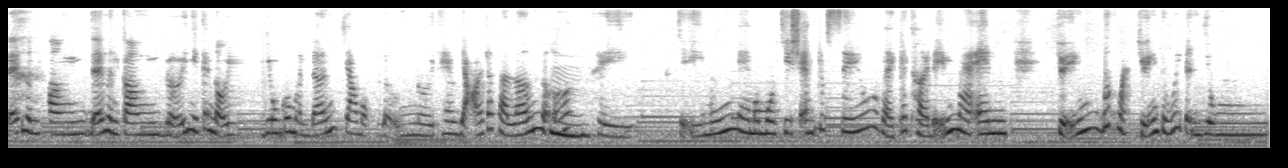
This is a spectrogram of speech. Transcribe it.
để mình còn để mình còn gửi những cái nội dung của mình đến cho một lượng người theo dõi rất là lớn nữa ừ. thì chị muốn nghe Momo chia sẻ một chút xíu về cái thời điểm mà em chuyển bước ngoặt chuyển từ quyết định dùng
